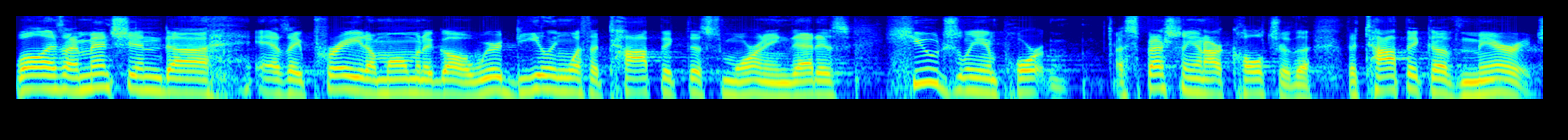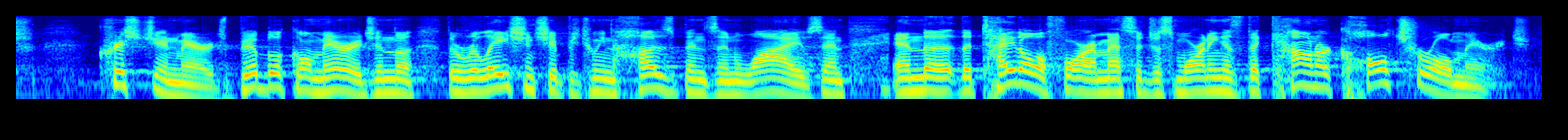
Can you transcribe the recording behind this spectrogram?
Well, as I mentioned uh, as I prayed a moment ago, we're dealing with a topic this morning that is hugely important, especially in our culture the, the topic of marriage. Christian marriage, biblical marriage, and the, the relationship between husbands and wives. And, and the, the title for our message this morning is The Countercultural Marriage.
